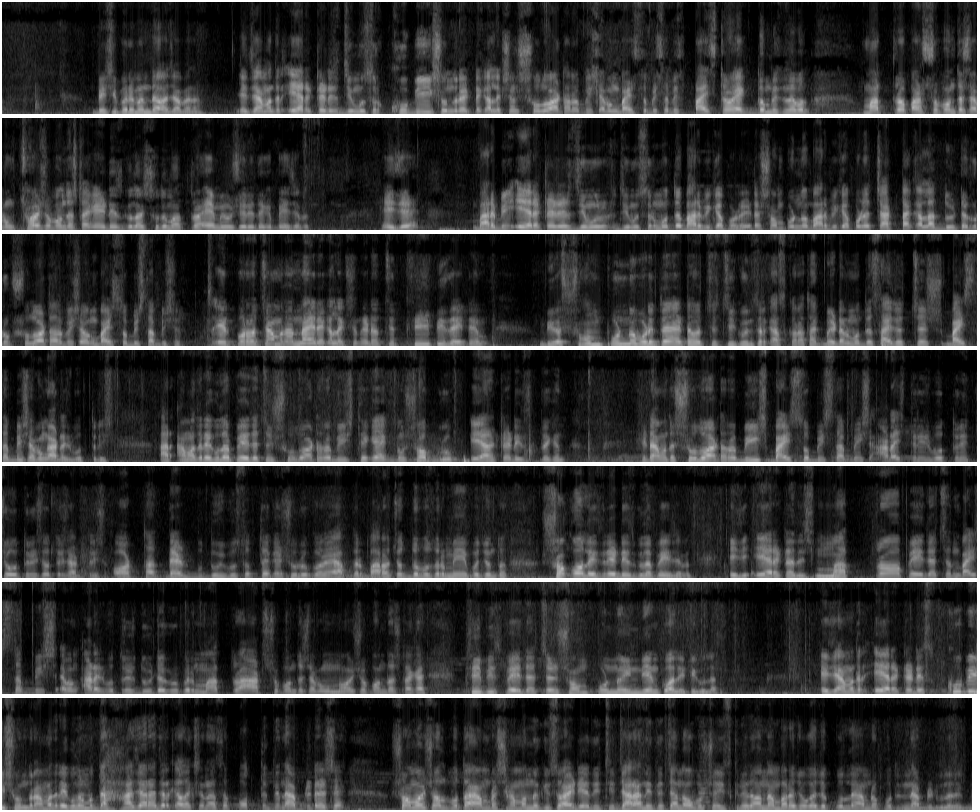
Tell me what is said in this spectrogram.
বেশি পরিমাণ দেওয়া যাবে না। এই যে আমাদের এই আরেকটা ড্রেস জিমুসুর খুবই সুন্দর একটা কালেকশন ষোলো, আঠারো বিশ এবং বাইশ, চব্বিশ, ছাব্বিশ প্রাইসটাও একদম রিজনেবল মাত্র পাঁচশো পঞ্চাশ এবং ছয়শো পঞ্চাশ টাকা এই ড্রেসগুলো শুধুমাত্র এমইউসেরি থেকে পেয়ে যাবেন। এই যে বারবি এই আরেকটা ড্রেস জিমুসুর মধ্যে বারবি কাপড়ের। এটা সম্পূর্ণ বারবি কাপড়ের চারটা কালার দুইটা গ্রুপ ষোলো, আঠারো বিশ এবং বাইশ, চব্বিশ, ছাব্বিশের। এরপর হচ্ছে আমাদের নাইরা কালেকশন এটা হচ্ছে থ্রি পিস আইটেম বিও সম্পূর্ণ বডিতে এটা হচ্ছে সিকুয়েন্সের কাজ করা থাকবে। এটার মধ্যে সাইজ হচ্ছে বাইশ, ছাব্বিশ এবং আঠাশ, বত্রিশ। আর আমাদের এগুলো পেয়ে যাচ্ছে ষোলো, আঠারো, বিশ থেকে একদম সব গ্রুপ এই আরেকটা ডিজাইন দেখেন। এটা আমাদের ষোলো, আঠারো, বিশ, বাইশ, চব্বিশ, ছাব্বিশ আঠাইশ তিরিশ, বত্রিশ, চৌত্রিশ চৌত্রিশ আটত্রিশ। অর্থাৎ দেড় দুই বছর থেকে শুরু করে আপনার বারো, চোদ্দ বছর মেয়ে পর্যন্ত সকল এজের এই ড্রেসগুলো পেয়ে যাবেন। এই যে, এই আরেকটা ড্রেস মাত্র পেয়ে যাচ্ছেন বাইশ, ছাব্বিশ এবং আঠাইশ বত্রিশ। দুইটা গ্রুপের মাত্র আটশো পঞ্চাশ এবং নয়শো পঞ্চাশ টাকায় থ্রি পিস পেয়ে যাচ্ছেন সম্পূর্ণ ইন্ডিয়ান কোয়ালিটিগুলো এই যে আমাদের এই আরেকটা ড্রেস খুবই সুন্দর। আমাদের এগুলোর মধ্যে হাজার হাজার কালেকশন আছে। প্রত্যেকদিন আপডেট আসে। সময় স্বল্পতা, আমরা সামান্য কিছু আইডিয়া দিচ্ছি। যারা নিতে চান অবশ্যই স্ক্রিনে দেওয়া নাম্বারে যোগাযোগ করলে আমরা প্রতিদিন আপডেটগুলো দেখব।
